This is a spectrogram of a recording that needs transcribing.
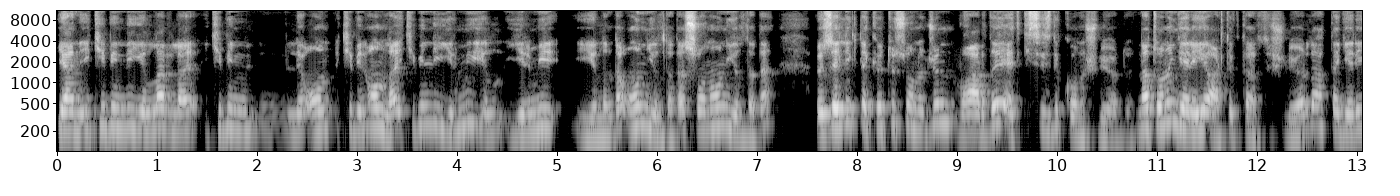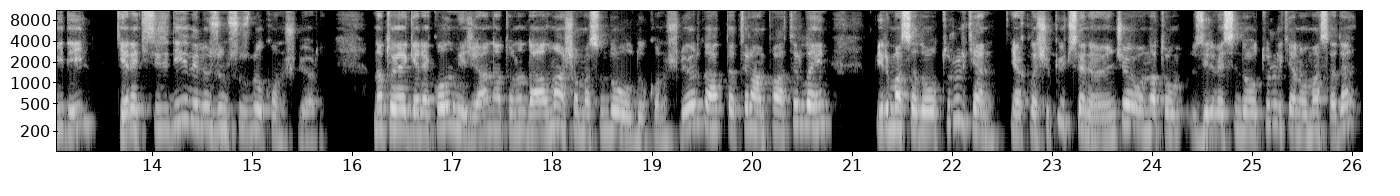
yani 2000'li yıllarla 2000'li 10 2010'la 2000'li 20 yıl 20 yılında 10 yılda da son 10 yılda da özellikle kötü sonucun vardığı etkisizlik konuşuluyordu. NATO'nun gereği artık tartışılıyordu. Hatta gereği değil, gereksizliği ve lüzumsuzluğu konuşuluyordu. NATO'ya gerek olmayacağı, NATO'nun dağılma aşamasında olduğu konuşuluyordu. Hatta Trump'ı hatırlayın bir masada otururken yaklaşık 3 sene önce o NATO zirvesinde otururken o masada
